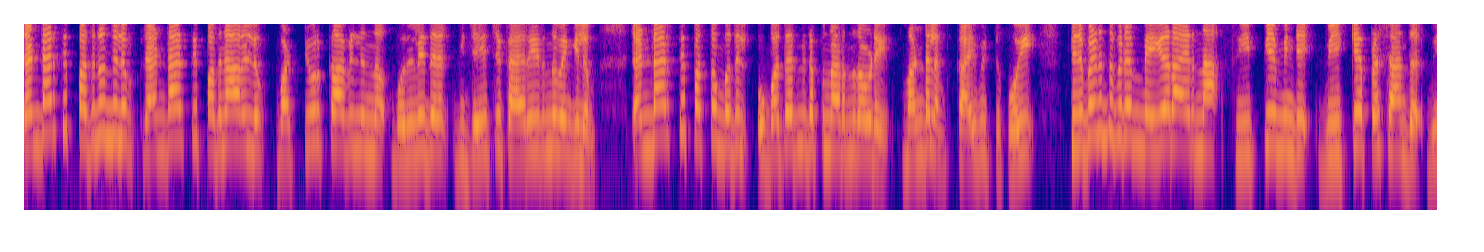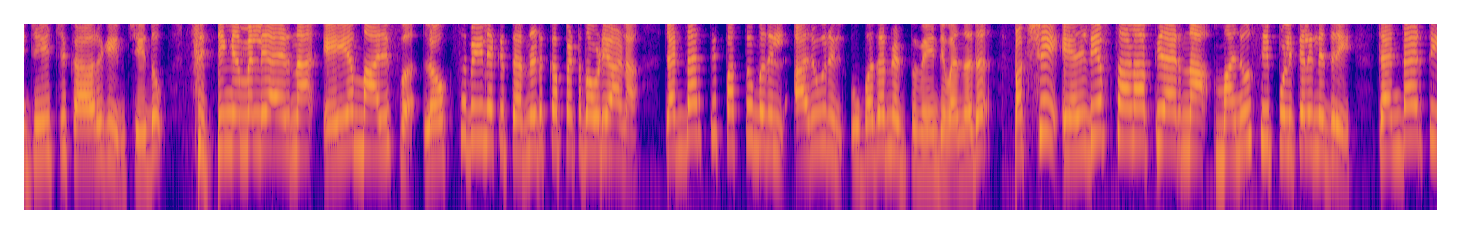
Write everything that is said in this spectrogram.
രണ്ടായിരത്തി പതിനൊന്നിലും രണ്ടായിരത്തി പതിനാറിലും വട്ടിയൂർക്കാവിൽ നിന്ന് മുരളീധരൻ വിജയിച്ചു കയറിയിരുന്നുവെങ്കിലും രണ്ടായിരത്തി പത്തൊമ്പതിൽ ഉപതെരഞ്ഞെടുപ്പ് നടന്നതോടെ മണ്ഡലം കൈവിട്ടുപോയി തിരുവനന്തപുരം മേയറായിരുന്ന സി പി എമ്മിന്റെ വി കെ പ്രശാന്ത് വിജയിച്ചു കയറുകയും ചെയ്തു. സിറ്റിംഗ് എം എൽ എ ആയിരുന്ന എ എം ആരിഫ് ലോക്സഭയിലേക്ക് തെരഞ്ഞെടുക്കപ്പെട്ടതോടെയാണ് രണ്ടായിരത്തി പത്തൊമ്പതിൽ അരൂരിൽ ഉപതെരഞ്ഞെടുപ്പ് വേണ്ടി വന്നത്. പക്ഷേ എൽ ഡി എഫ് സ്ഥാനാർത്ഥിയായിരുന്ന മനു സി പുളിക്കലിനെതിരെ രണ്ടായിരത്തി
